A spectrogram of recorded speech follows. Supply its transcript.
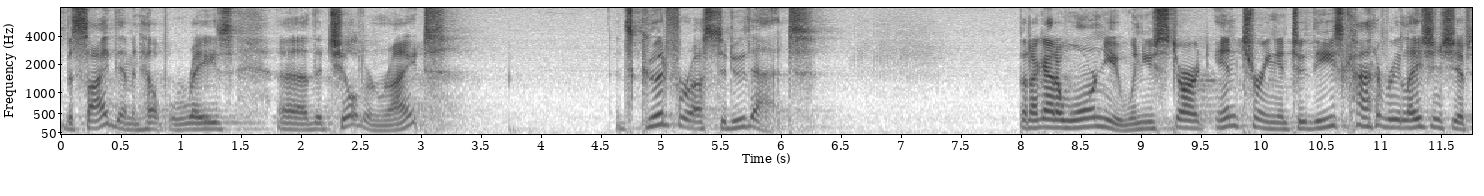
beside them and help raise uh, the children. Right? It's good for us to do that. But I got to warn you, when you start entering into these kind of relationships,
